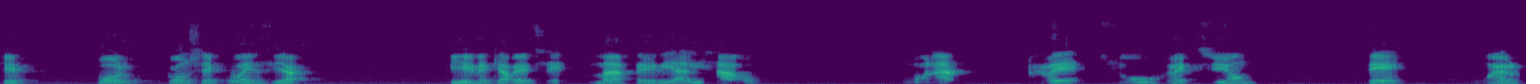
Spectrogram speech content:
que por consecuencia tiene que haberse materializado una resurrección de muertos.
